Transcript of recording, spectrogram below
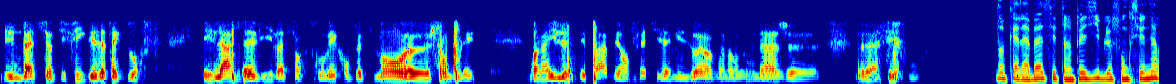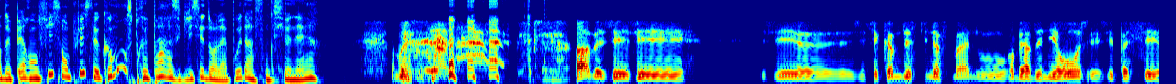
d'une base scientifique des attaques d'ours. Et là, sa vie va s'en retrouver complètement euh, chamboulée. Voilà, il le sait pas, mais en fait, il a mis le doigt dans un engrenage euh, euh, assez fou. Donc à la base, c'est un paisible fonctionnaire de père en fils. En plus, comment on se prépare à se glisser dans la peau d'un fonctionnaire? Ah ben j'ai j'ai j'ai euh, fait comme Dustin Hoffman ou Robert De Niro. J'ai passé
